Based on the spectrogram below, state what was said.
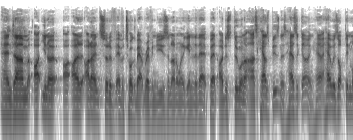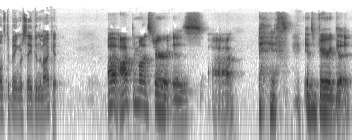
And um, I, you know, I, I don't sort of ever talk about revenues, and I don't want to get into that. But I just do want to ask, how's business? How's it going? How how is Opt-in Monster being received in the market? Uh, Opt-in Monster is uh, it's it's very good.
